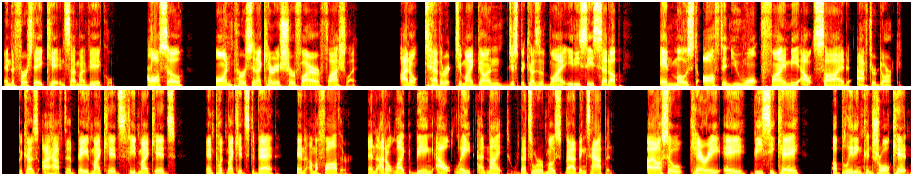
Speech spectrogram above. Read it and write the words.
and the first aid kit inside my vehicle. Also, on person, I carry a Surefire flashlight. I don't tether it to my gun just because of my EDC setup. And most often, you won't find me outside after dark because I have to bathe my kids, feed my kids, and put my kids to bed. and I'm a father, and I don't like being out late at night. That's where most bad things happen. I also carry a BCK, a bleeding control kit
